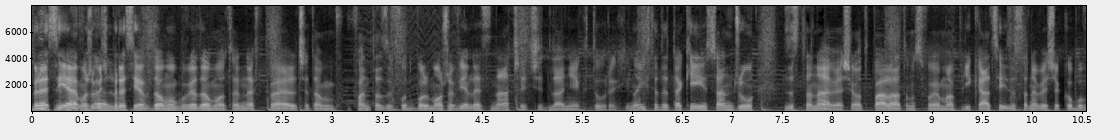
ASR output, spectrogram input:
presja, w może być presja w domu, bo wiadomo, ten FPL czy tam fantasy football może wiele znaczyć dla niektórych. No i wtedy taki Sanju zastanawia się, odpala tą swoją aplikację i zastanawia się kogo,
